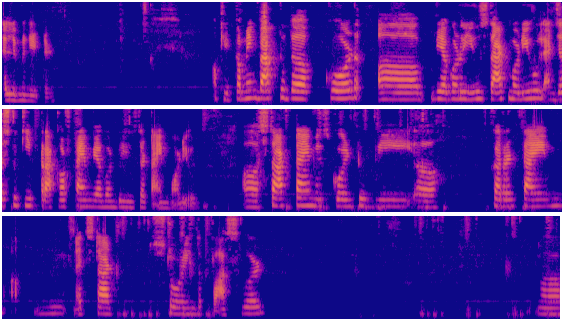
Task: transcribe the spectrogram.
eliminated. Okay coming back to the code, uh, we are going to use that module and just to keep track of time, we are going to use the time module. Uh, start time is going to be uh, current time. Mm, let's start storing the password. Uh,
